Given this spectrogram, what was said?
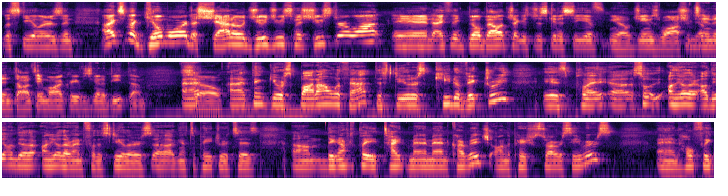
the Steelers, and I expect Gilmore to shadow Juju Smith-Schuster a lot, and I think Bill Belichick is just going to see if you know James Washington and Donte Moncrief is going to beat them. And, So I, and I think you're spot on with that. The Steelers' key to victory is play. Uh, so on the other on the on the other, on the other end for the Steelers uh, against the Patriots is um, they're gonna have to play tight man-to-man coverage on the Patriots' wide receivers. And hopefully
